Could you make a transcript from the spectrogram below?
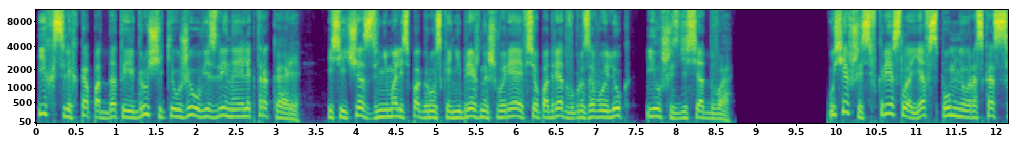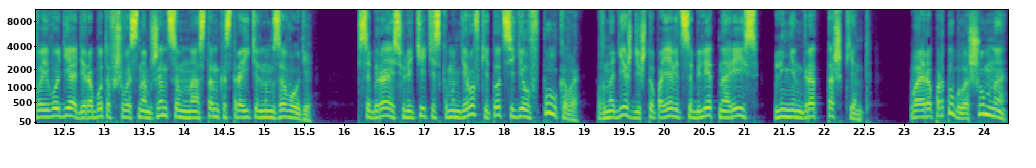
Их слегка поддатые грузчики уже увезли на электрокаре, и сейчас занимались погрузкой, небрежно швыряя все подряд в грузовой люк Ил-62. Усевшись в кресло, я вспомнил рассказ своего дяди, работавшего снабженцем на останкостроительном заводе. Собираясь улететь из командировки, тот сидел в Пулково, в надежде, что появится билет на рейс Ленинград-Ташкент. В аэропорту было шумно,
